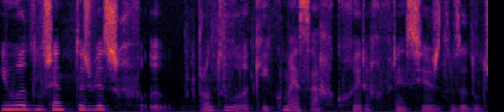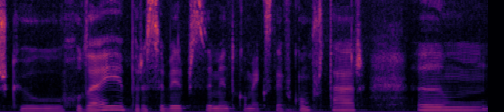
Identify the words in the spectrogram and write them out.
e o adolescente muitas vezes pronto, aqui começa a recorrer a referências dos adultos que o rodeia para saber precisamente como é que se deve comportar. Ehm,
